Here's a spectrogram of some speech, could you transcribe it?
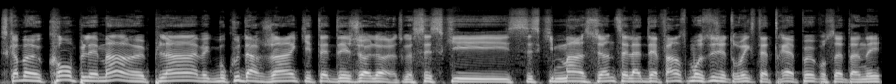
c'est comme un complément un plan avec beaucoup d'argent qui était déjà là. En tout cas, c'est ce qui, c'est ce qui mentionne, c'est la défense. Moi aussi, j'ai trouvé que c'était très peu pour cette année,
